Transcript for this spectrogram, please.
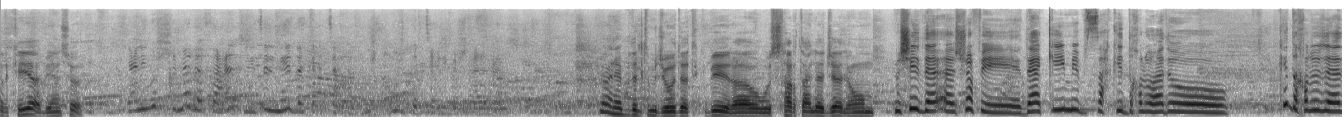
أذكياء بيان سور. يعني وش ماذا فعلت لتنمية ذكاء يعني بذلت مجهودات كبيرة وسهرت على جالهم. ماشي دا شوفي ذكي بصح كي دخلوا هذو كي دخلوا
